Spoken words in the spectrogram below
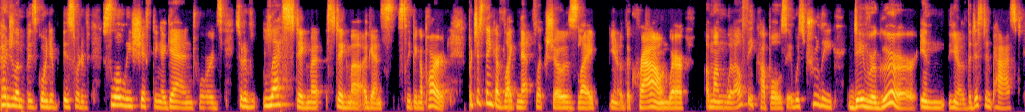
pendulum is going to is sort of slowly shifting again towards sort of less stigma stigma against sleeping apart. But just think of like Netflix shows like you know The Crown, where among wealthy couples it was truly de rigueur in you know the distant past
